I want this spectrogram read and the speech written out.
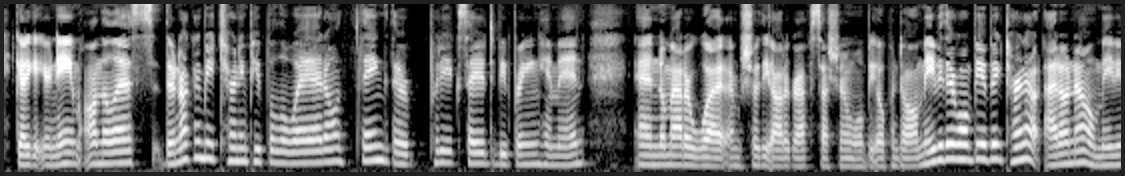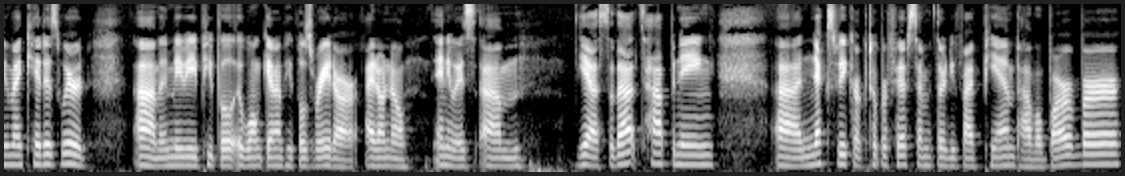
you got to get your name on the list. They're not going to be turning people away, I don't think. They're pretty excited to be bringing him in. And no matter what, I'm sure the autograph session will be open to all. Maybe there won't be a big turnout. I don't know. Maybe my kid is weird. Um, and maybe people, it won't get on people's radar. I don't know. Anyways, um, yeah, so that's happening. Uh, next week, October 5th, 7.35 p.m., Pavel Barber.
